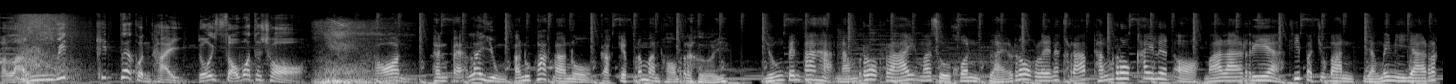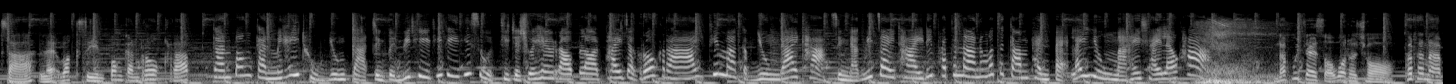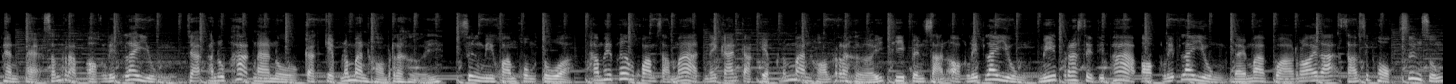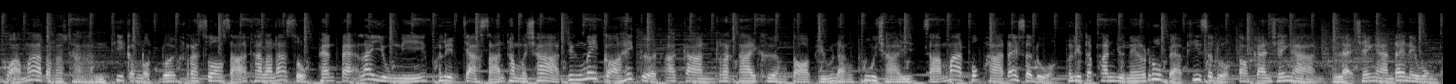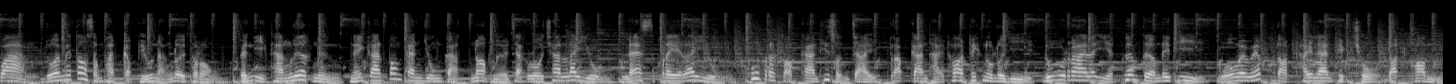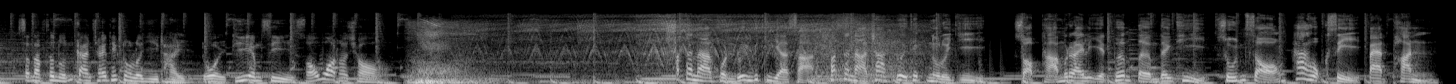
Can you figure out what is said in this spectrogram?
พลังวิทย์ คิดเพื่อคนไทย โดย สวทช ตอนแผ่นแปะไล่ยุงอนุภาคนาโนกักเก็บน้ำมันหอมระเหย ยุงเป็นพาหะนำโรคร้ายมาสู่คนหลายโรคเลยนะครับ ทั้งโรคไข้เลือดออกมาลาเรีย ที่ปัจจุบันยังไม่มียารักษา และวัคซีนป้องกันโรคครับ การป้องกันไม่ให้ถูกยุงกัดจึงเป็นวิธีที่ดีที่สุด ที่จะช่วยให้เราปลอดภัยจากโรคร้ายที่มากับยุงได้ค่ะซึ่งนักวิจัยไทยได้พัฒนานวัตกรรมแผ่นแปะไล่ยุงมาให้ใช้แล้วค่ะ นักวิจัย สวทช พัฒนาแผ่นแปะสำหรับออกฤทธิ์ไล่ยุงจากอนุภาคนาโนกักเก็บน้ำมันหอมระเหย ซึ่งมีความคงตัวทำให้เพิ่มความสามารถในการกักเก็บน้ำมันหอมระเหย ที่เป็นสารออกฤทธิ์ไล่ยุง มีประสิทธิภาพออกฤทธิ์ไล่ยุงได้มากกว่าร้อยละ 36 ซึ่งสูงกว่ามาตรฐานที่กำหนดโดยกระทรวงสาธารณสุขแผ่นแปะไล่ยุงนี้ผลิตจากสารธรรมชาติ จึงไม่ก่อให้เกิดอาการระคายเคืองต่อผิวหนังผู้ใช้ สามารถพกพาได้สะดวก ผลิตภัณฑ์อยู่ในรูปแบบที่สะดวกต่อการใช้งาน และใช้งานได้ในวงกว้าง โดยไม่ต้องสัมผัสกับผิวหนังโดยตรง เป็นอีกทางเลือกหนึ่งในการป้องกันยุงกัดนอกเหนือจากโลชั่นไล่ยุง และสเปรย์ไล่ยุง ผู้ประกอบการที่สนใจรับการถ่ายทอดเทคโนโลยี ดูรายละเอียดเพิ่มเติมได้ที่ www.thailandtechshow.com สนับสนุนการใช้เทคโนโลยีไทย โดย TMC สวทช พัฒนาคนด้วยวิทยาศาสตร์ พัฒนาชาติด้วยเทคโนโลยี สอบถามรายละเอียดเพิ่มเติมได้ที่ 02 564 8000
